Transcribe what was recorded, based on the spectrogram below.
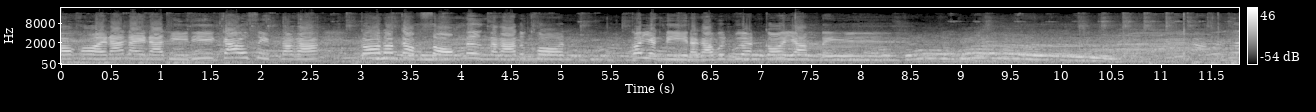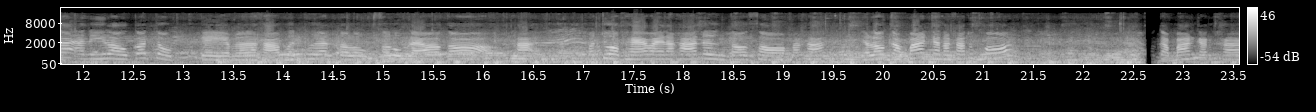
รอคอยนะในนาทีที่ 90 นะคะ ก็เท่ากับ 2-1 นะคะ ทุกคนก็ยังดีนะคะเพื่อนๆก็ยังดีค่ะเพื่อนๆอันนี้เราก็จบเกมแล้วนะคะเพื่อนๆสรุปสรุปแล้วก็อะประจวบแพ้ไปนะคะ 1 ต่อ 2 นะคะ เดี๋ยวเรากลับบ้านกันนะคะทุกคน กลับบ้านกันค่ะ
